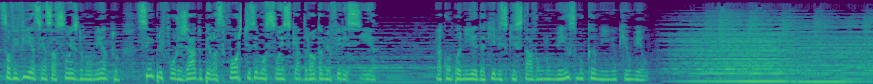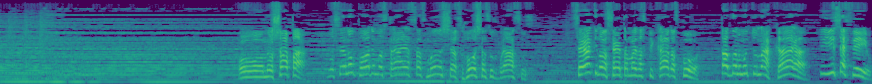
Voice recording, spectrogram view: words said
Só vivia as sensações do momento, sempre forjado pelas fortes emoções que a droga me oferecia, na companhia daqueles que estavam no mesmo caminho que o meu. Ô, meu chapa, você não pode mostrar essas manchas roxas nos braços. Será que não acerta mais as picadas, pô? Tá dando muito na cara e isso é feio.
